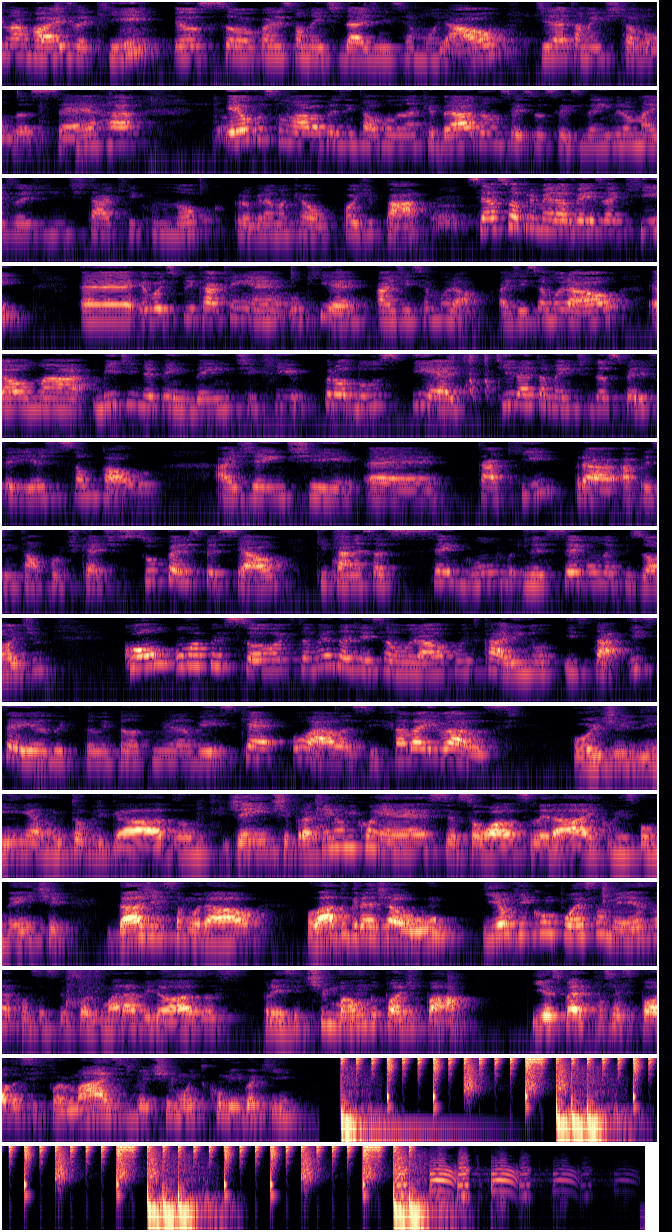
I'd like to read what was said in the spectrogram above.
Reis na voz aqui. Eu sou correspondente da agência Mural, diretamente de Taboão da Serra. Eu costumava apresentar o Rolê na Quebrada, não sei se vocês lembram, mas hoje a gente tá aqui com um novo programa que é o Podpah. Se é a sua primeira vez aqui, é, eu vou te explicar quem é, o que é a Agência Mural. A Agência Mural é uma mídia independente que produz e é diretamente das periferias de São Paulo. A gente é, tá aqui para apresentar um podcast super especial que tá nessa segunda, nesse segundo episódio com uma pessoa que também é da Agência Mural, com muito carinho, está estreando aqui também pela primeira vez, que é o Wallace. Fala aí, Wallace. Oi, Julinha, muito obrigado. Gente, para quem não me conhece, eu sou o Wallace Lerai, correspondente da Agência Mural, lá do Grajaú, e eu vim compor essa mesa com essas pessoas maravilhosas para esse timão do Podpah. E eu espero que vocês possam se formar e se divertir muito comigo aqui.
